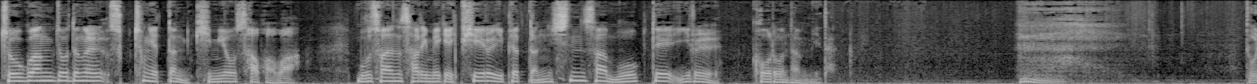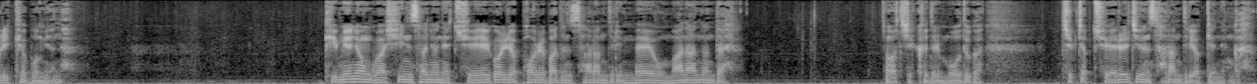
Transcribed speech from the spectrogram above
조광조 등을 숙청했던 김효사화와 무수한 사림에게 피해를 입혔던 신사무옥대 일을 거론합니다. 음, 돌이켜보면 김연영과 신사년의 죄에 걸려 벌을 받은 사람들이 매우 많았는데 어찌 그들 모두가 직접 죄를 지은 사람들이었겠는가?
